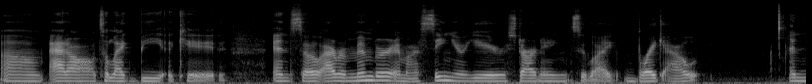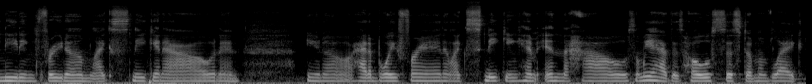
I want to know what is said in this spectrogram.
um, at all to like be a kid. And so i remember in my senior year starting to like break out and needing freedom like sneaking out and you know, I had a boyfriend and like sneaking him in the house. And we had this whole system of like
